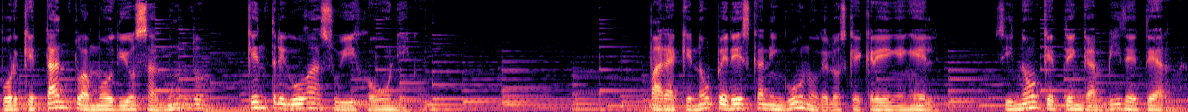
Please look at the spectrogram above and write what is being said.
Porque tanto amó Dios al mundo que entregó a su Hijo único, para que no perezca ninguno de los que creen en Él, sino que tengan vida eterna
